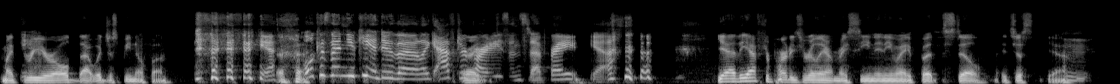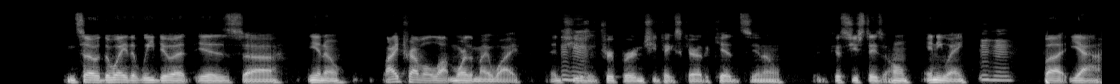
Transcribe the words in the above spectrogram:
my three-year-old, that would just be no fun. yeah. Well, because then you can't do the like after right. parties and stuff, right? Yeah. yeah, the after parties really aren't my scene anyway, but still, it's just yeah. Mm. And so the way that we do it is, uh, you know, I travel a lot more than my wife, and mm-hmm. she's a trooper and she takes care of the kids, you know, because she stays at home anyway. Mm-hmm. But yeah,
